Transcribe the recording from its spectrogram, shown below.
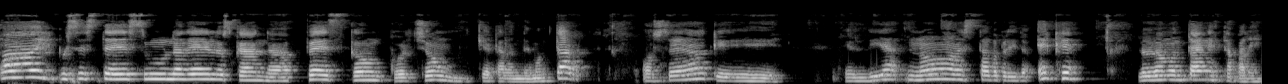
Ay, pues este es uno de los canapés con colchón que acaban de montar. O sea que el día no ha estado perdido. Es que lo iba a montar en esta pared.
